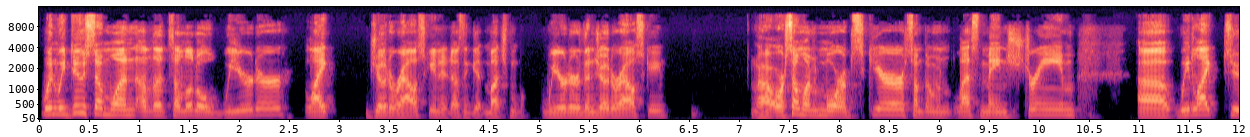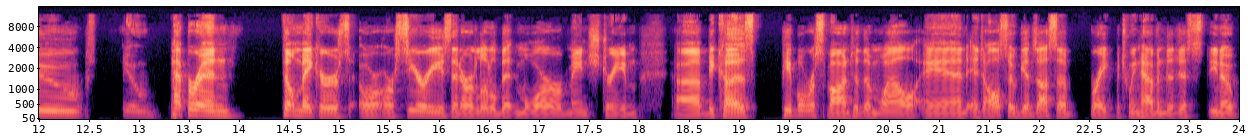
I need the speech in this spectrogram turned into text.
when we do someone that's a little weirder, like Jodorowsky, and it doesn't get much weirder than Jodorowsky, uh, or someone more obscure, something less mainstream, uh, we like to you know, pepper in filmmakers or, or series that are a little bit more mainstream uh, because people respond to them well and it also gives us a break between having to just you know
